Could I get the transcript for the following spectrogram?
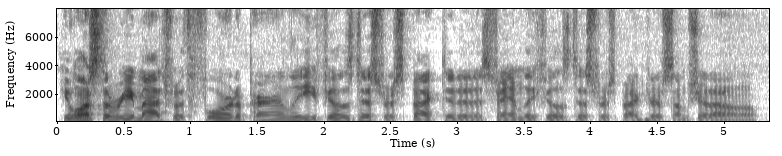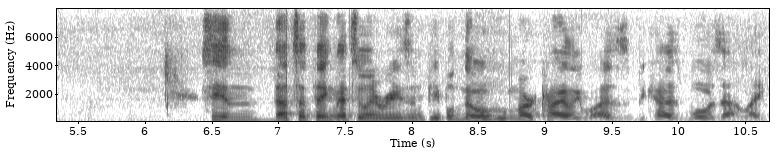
He wants the rematch with Ford. Apparently, he feels disrespected, and his family feels disrespected, or some shit. I don't know. See, and that's the thing. That's the only reason people know who Mark Kiley was because what was that like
